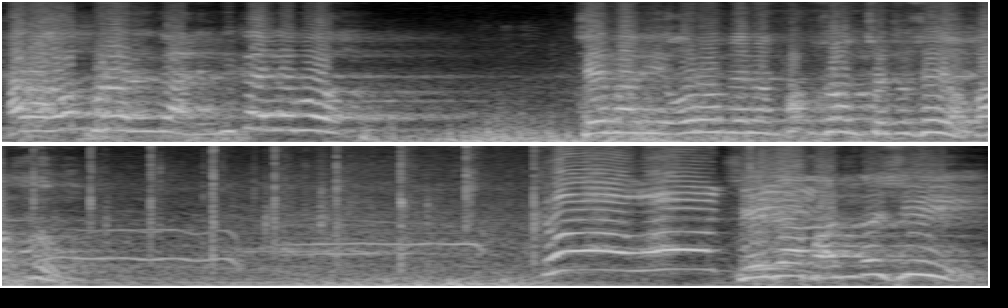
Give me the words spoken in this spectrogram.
갈아엎으라는 거 아닙니까, 여러분? 제 말이 옳으면 박수 한번 쳐주세요, 박수. 제가 반드시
